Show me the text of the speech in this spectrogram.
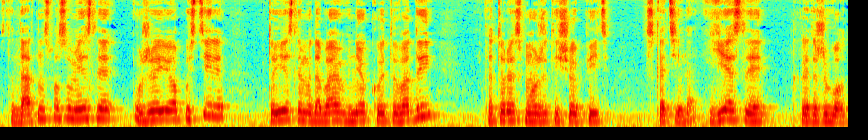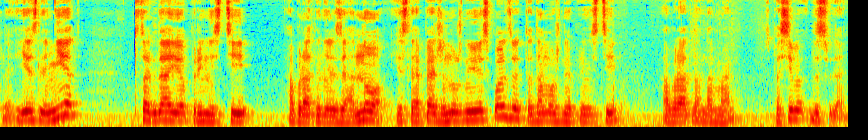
стандартным способом. Если уже ее опустили, то если мы добавим в нее какой-то воды, которая сможет еще пить скотина. Если какое-то животное. Если нет, то тогда ее принести обратно нельзя. Но если опять же нужно ее использовать, тогда можно ее принести обратно нормально. Спасибо, до свидания.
